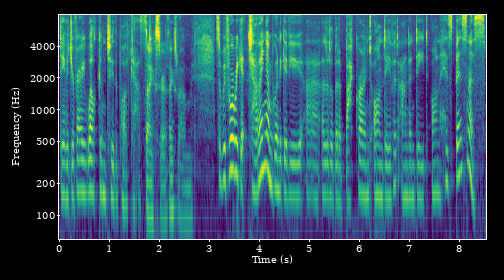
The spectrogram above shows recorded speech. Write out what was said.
David, you're very welcome to the podcast. Thanks, Sarah. Thanks for having me. So, before we get chatting, I'm going to give you uh, a little bit of background on David and indeed on his business.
